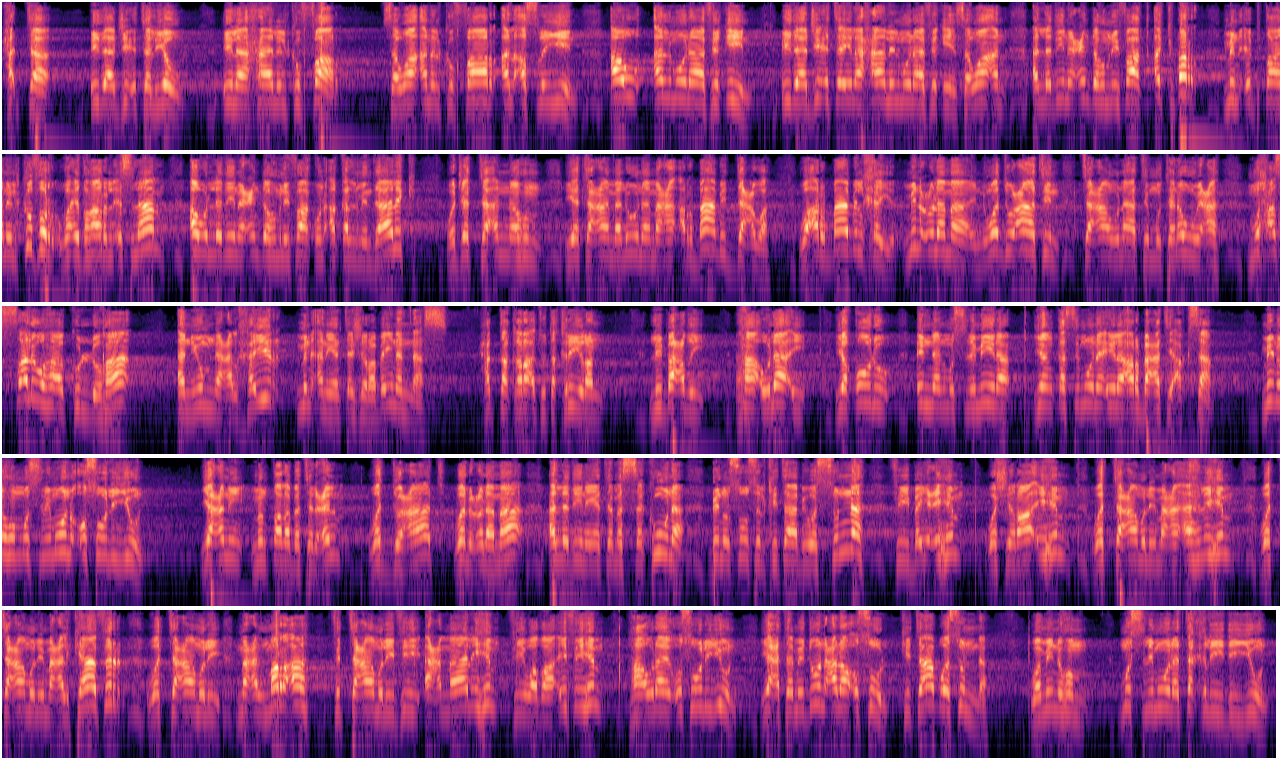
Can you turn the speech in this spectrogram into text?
حتى إذا جئت اليوم إلى حال الكفار سواء الكفار الأصليين أو المنافقين إذا جئت إلى حال المنافقين سواء الذين عندهم نفاق أكبر من إبطان الكفر وإظهار الإسلام أو الذين عندهم نفاق أقل من ذلك وجدت أنهم يتعاملون مع أرباب الدعوة وأرباب الخير من علماء ودعاة تعاونات متنوعة محصلها كلها أن يمنع الخير من أن ينتشر بين الناس. حتى قرأت تقريرا لبعض هؤلاء يقول إن المسلمين ينقسمون إلى أربعة أقسام. منهم مسلمون أصوليون يعني من طلبة العلم والدعاة والعلماء الذين يتمسكون بنصوص الكتاب والسنة في بيعهم وشرائهم والتعامل مع أهلهم والتعامل مع الكافر والتعامل مع المرأة في التعامل في أعمالهم في وظائفهم هؤلاء أصوليون يعتمدون على أصول كتاب وسنة. ومنهم مسلمون تقليديون.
